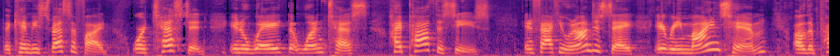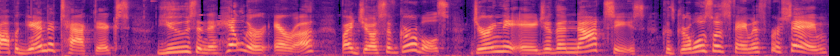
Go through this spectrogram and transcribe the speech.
that can be specified or tested in a way that one tests hypotheses. In fact, he went on to say it reminds him of the propaganda tactics used in the Hitler era by Joseph Goebbels during the age of the Nazis, because Goebbels was famous for saying,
